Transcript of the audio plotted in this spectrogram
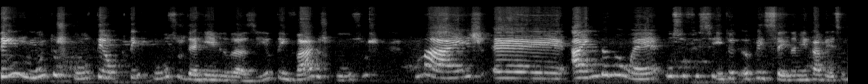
tem muitos cursos, tem, tem cursos de RM no Brasil, tem vários cursos, mas é, ainda não é o suficiente. Eu, eu pensei na minha cabeça,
